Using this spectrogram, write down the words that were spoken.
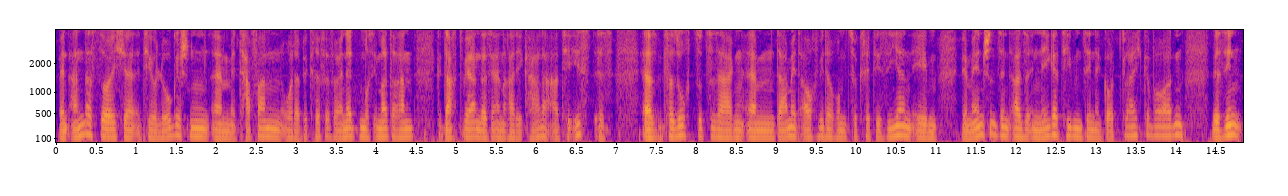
Wenn Anders solche theologischen ähm, Metaphern oder Begriffe verwendet, muss immer daran gedacht werden, dass er ein radikaler Atheist ist. Er versucht sozusagen ähm, damit auch wiederum zu kritisieren, eben, wir Menschen sind also in negativem Sinne gottgleich geworden. Wir sind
